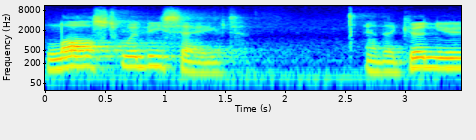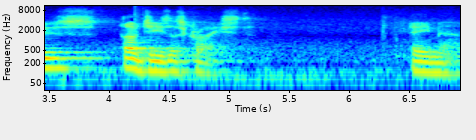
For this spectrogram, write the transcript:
lost would be saved and the good news of Jesus Christ. Amen.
